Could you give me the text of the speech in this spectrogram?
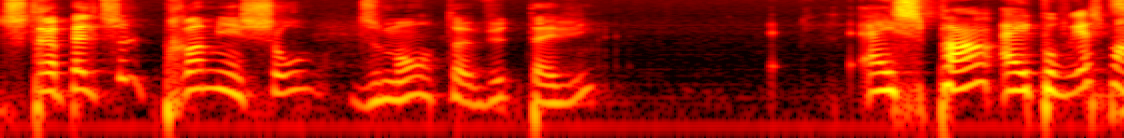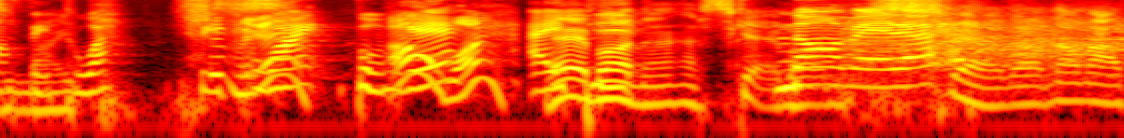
Tu te rappelles-tu le premier show d'humour que t'as vu de ta vie? Hey, je pense, hey, pour vrai, je pense que c'est toi. C'est vrai? Ouais, pour Ah, vrai. ouais? Hey, Elle est puis- bonne, hein? Est Non, bonne? mais là- bonne? Non, mais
